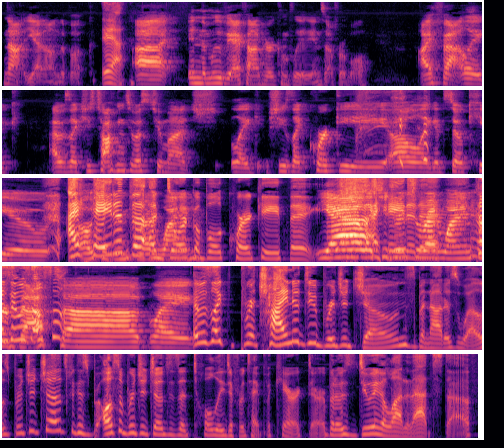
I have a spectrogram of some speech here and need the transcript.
not yet on the book. yeah Uh, in the movie, I found her completely insufferable. I found like I was like, she's talking to us too much. Like she's like quirky. Oh, like it's so cute. I Oh, hated the red wine adorable, quirky thing. Yeah, like I she drinks red it. wine in her it was also- like It was like Brit- trying to do Bridget Jones, but not as well as Bridget Jones, because also Bridget Jones is a totally different type of character. But it was doing a lot of that stuff.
